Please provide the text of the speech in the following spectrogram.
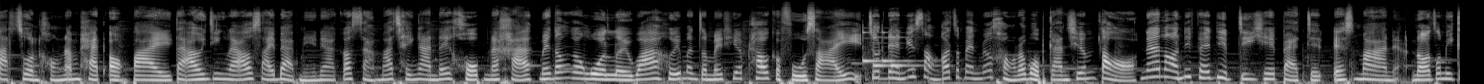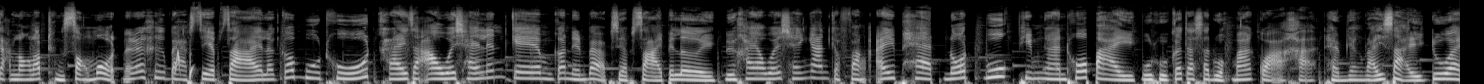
ตัดส่วนของนัมแพดออกไป แต่เอาจริงๆแล้วไซส์แบบนี้เนี่ยก็สามารถใช้งานได้ครบนะคะ ไม่ต้องกังวลเลยว่าเฮ้ยมันจะไม่เทียบเท่ากับฟูลไซส์จุดเด่นที่ 2 ก็จะเป็นเรื่องของระบบการเชื่อมต่อ แน่นอนที่เฟซดิบ GK87S มาเนี่ยน้องจะมีการรองรับถึง 2 โหมด นั่นก็คือแบบเสียบสายแล้วก็บลูทูธใครจะเอาไว้ใช้เล่นเกม ก็เน้นแบบเสียบสายไปเลย หรือใครเอาไว้ใช้งานกับฝั่ง iPad โน้ตบุ๊กพิมพ์งานทั่วไปบลูทูธก็จะสะดวกมากกว่าค่ะ แถมยังไร้สายอีกด้วย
